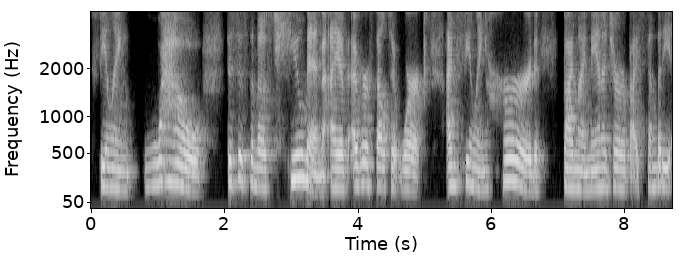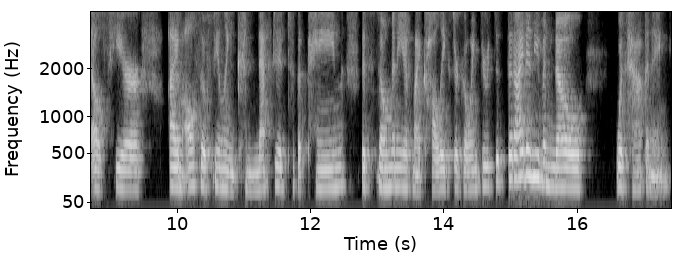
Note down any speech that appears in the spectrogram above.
feeling wow this is the most human i have ever felt at work i'm feeling heard by my manager by somebody else here i'm also feeling connected to the pain that so many of my colleagues are going through that i didn't even know was happening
